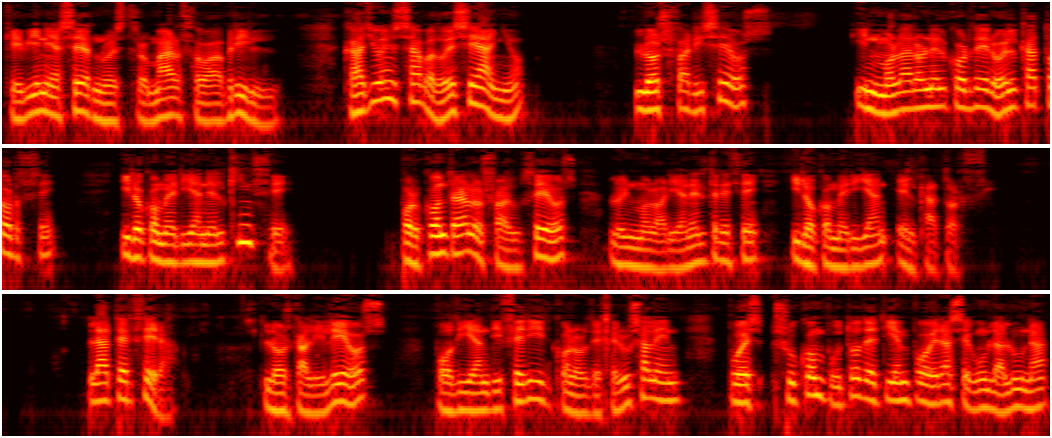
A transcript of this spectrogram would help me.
que viene a ser nuestro marzo-abril, cayó en sábado ese año, los fariseos inmolaron el cordero el 14 y lo comerían el 15. Por contra, los saduceos lo inmolarían el 13 y lo comerían el 14. La tercera, los galileos podían diferir con los de Jerusalén, pues su cómputo de tiempo era según la luna,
